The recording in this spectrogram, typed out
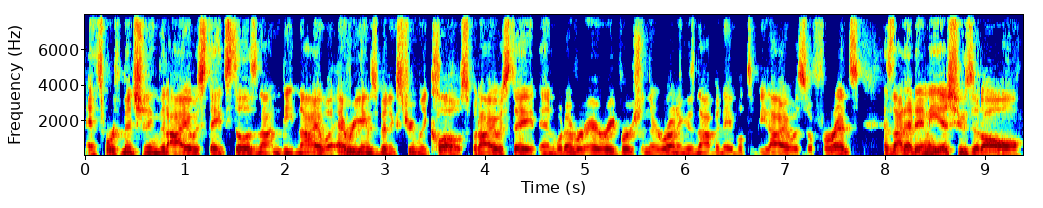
It's worth mentioning that Iowa State still has not beaten Iowa. Every game's been extremely close, but Iowa State and whatever air raid version they're running has not been able to beat Iowa. So Ferentz has not had any issues at all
